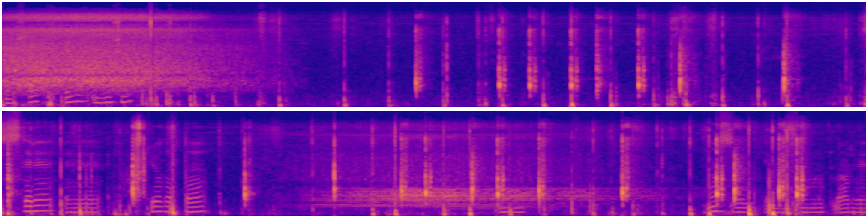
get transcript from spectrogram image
Arkadaşlar benim amacım sizlere eee diyorlar da eee, nasıl yani zorluklar ve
